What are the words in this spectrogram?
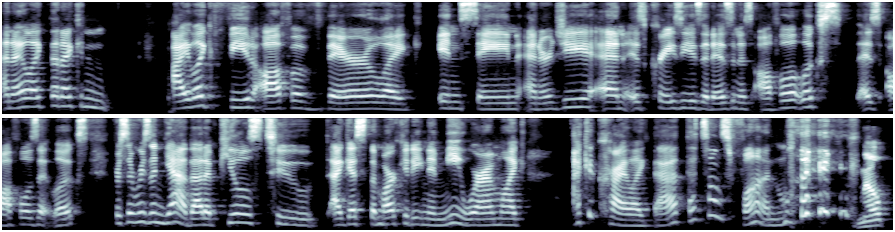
and i like that i can i like feed off of their like insane energy and as crazy as it is and as awful it looks as awful as it looks for some reason yeah that appeals to i guess the marketing in me where i'm like i could cry like that that sounds fun like nope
